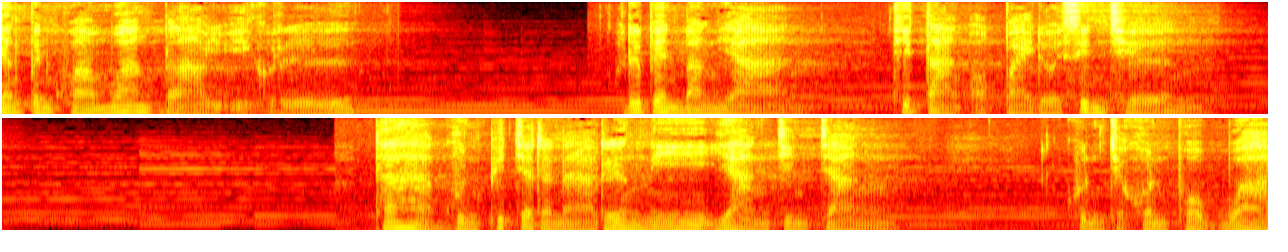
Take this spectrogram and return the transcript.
ยังเป็นความว่างเปล่าอยู่อีกหรือ หรือเป็นบางอย่างที่ต่างออกไปโดยสิ้นเชิง ถ้าหากคุณพิจารณาเรื่องนี้อย่างจริงจัง คุณจะค้นพบว่า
